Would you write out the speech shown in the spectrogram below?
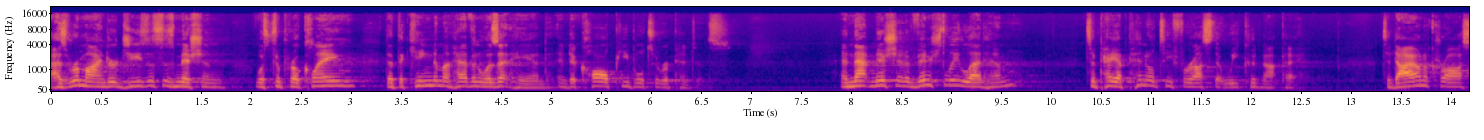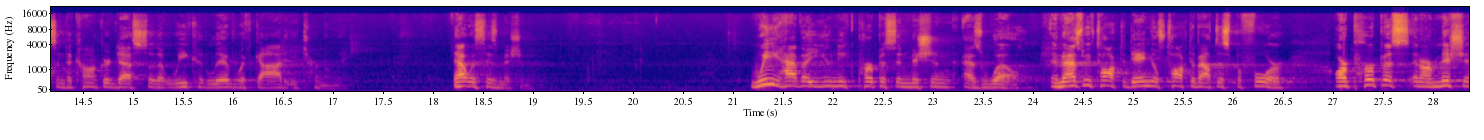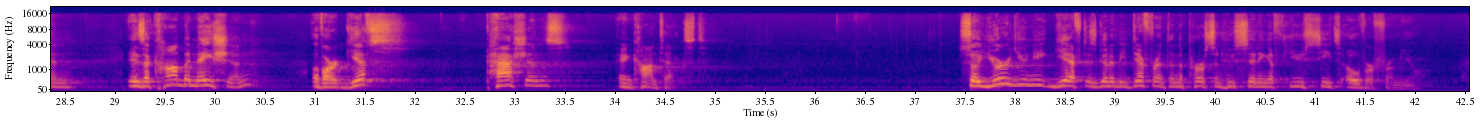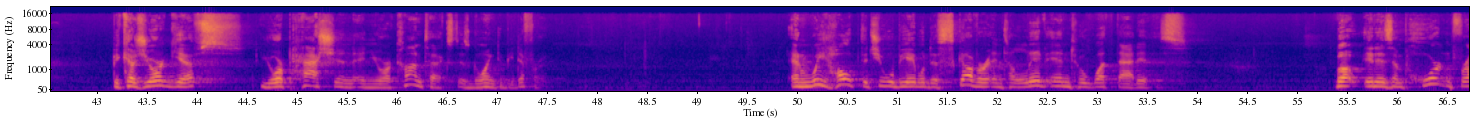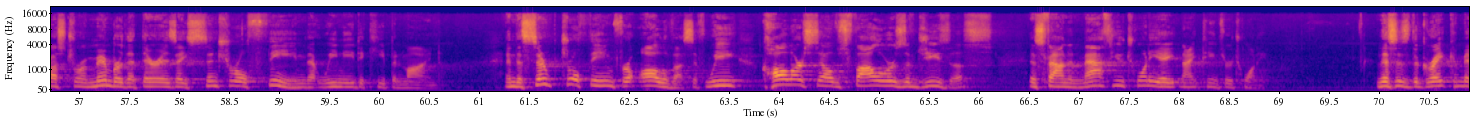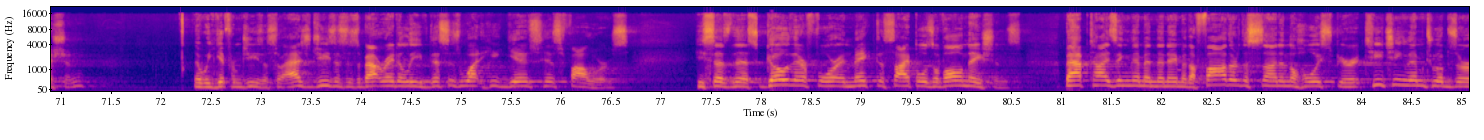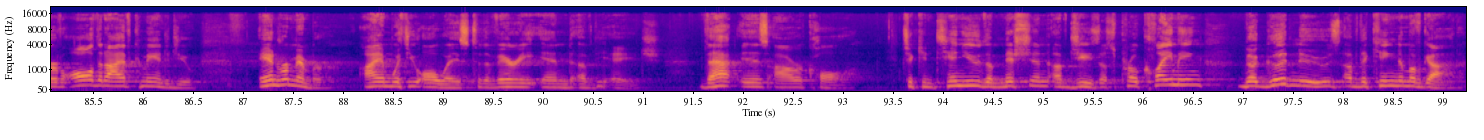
As a reminder, Jesus' mission was to proclaim that the kingdom of heaven was at hand and to call people to repentance. And that mission eventually led him to pay a penalty for us that we could not pay, to die on a cross and to conquer death so that we could live with God eternally. That was his mission. We have a unique purpose and mission as well. And as we've talked, Daniel's talked about this before, our purpose and our mission is a combination of our gifts, passions, and context. So, your unique gift is going to be different than the person who's sitting a few seats over from you. Because your gifts, your passion, and your context is going to be different. And we hope that you will be able to discover and to live into what that is. But it is important for us to remember that there is a central theme that we need to keep in mind. And the central theme for all of us, if we call ourselves followers of Jesus, is found in Matthew 28 19 through 20. This is the Great Commission that we get from Jesus. So, as Jesus is about ready to leave, this is what he gives his followers. He says this Go therefore and make disciples of all nations, baptizing them in the name of the Father, the Son, and the Holy Spirit, teaching them to observe all that I have commanded you. And remember, I am with you always to the very end of the age. That is our call to continue the mission of Jesus, proclaiming the good news of the kingdom of God,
